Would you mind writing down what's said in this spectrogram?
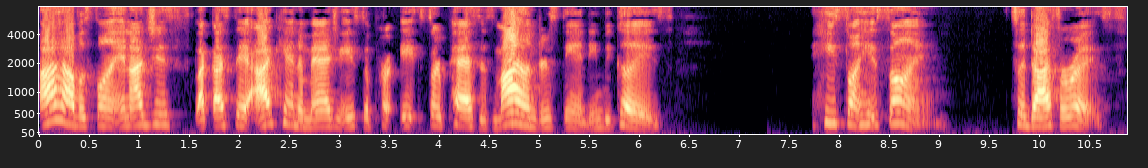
I have a son and I just like I said I can't imagine it it surpasses my understanding because he sent his son to die for us.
